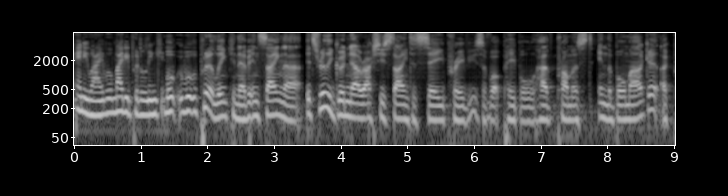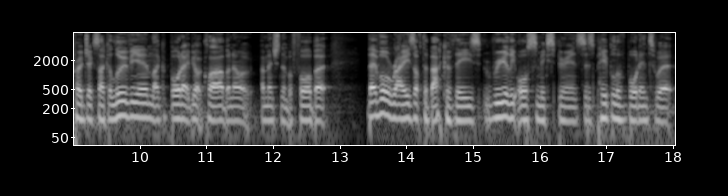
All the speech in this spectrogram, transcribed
Anyway, we'll maybe put a link in. We'll, we'll put a link in there. But in saying that, it's really good now we're actually starting to see previews of what people have promised in the bull market, like projects like Illuvium, like Bored Ape Yacht Club. I know I mentioned them before, but they've all raised off the back of these really awesome experiences. People have bought into it.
